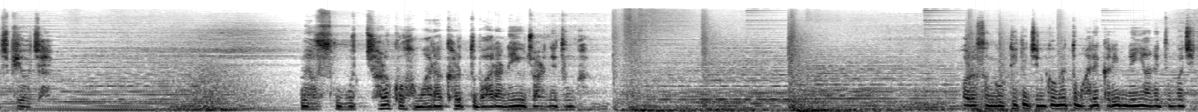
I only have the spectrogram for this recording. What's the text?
कुछ भी हो जाए। मैं उस मुच्छड़ को हमारा घर दोबारा नहीं उजाड़ने दूँगा। और उस अंगूठी की जिनको मैं तुम्हारे करीब नहीं आने दूँगा जिन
